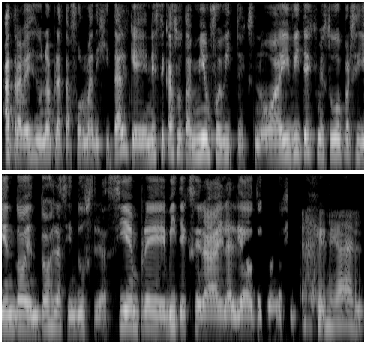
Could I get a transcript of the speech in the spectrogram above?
a través de una plataforma digital, que en este caso también fue Vitex, ¿no? Ahí Vitex me estuvo persiguiendo en todas las industrias. Siempre Vitex era el aliado tecnológico. Genial.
